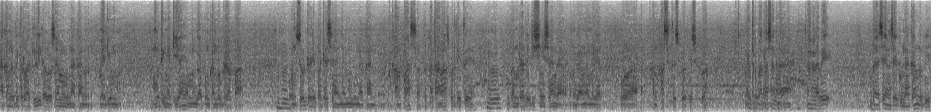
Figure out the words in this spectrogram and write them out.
akan lebih terwakili kalau saya menggunakan medium multimedia yang menggabungkan beberapa unsur daripada saya hanya menggunakan kanvas atau katakanlah seperti itu ya. Hmm. Bukan berarti di sini saya nggak nggak nggak melihat bahwa kanvas itu sebagai sebuah Keterbatasan. Nah, Ah. tapi bahasa yang saya gunakan lebih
